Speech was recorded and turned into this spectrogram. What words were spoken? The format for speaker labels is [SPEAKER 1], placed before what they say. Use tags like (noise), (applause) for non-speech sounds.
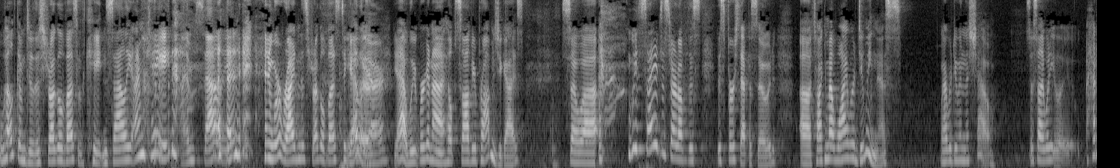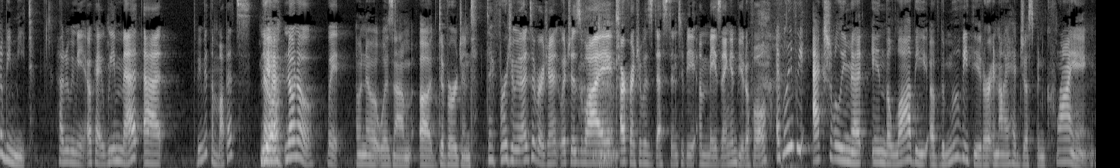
[SPEAKER 1] Welcome to the struggle bus with Kate and Sally. I'm Kate. (laughs)
[SPEAKER 2] I'm Sally.
[SPEAKER 1] and, (laughs) and we're riding the struggle bus together.
[SPEAKER 2] we are.
[SPEAKER 1] Yeah, we, we're gonna help solve your problems, you guys. So uh, (laughs) we decided to start off this this first episode uh, talking about why we're doing this, why we're doing this show. So Sally, what do you? How did we meet?
[SPEAKER 2] How did we meet? Okay, we met at. Did we meet the Muppets? No,
[SPEAKER 1] Yeah.
[SPEAKER 2] No, no. Wait.
[SPEAKER 1] Oh no, it was um uh, Divergent.
[SPEAKER 2] Divergent. We met Divergent, which is why (laughs) our friendship was destined to be amazing and beautiful.
[SPEAKER 1] I believe we actually met in the lobby of the movie theater, and I had just been crying.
